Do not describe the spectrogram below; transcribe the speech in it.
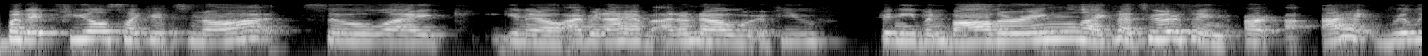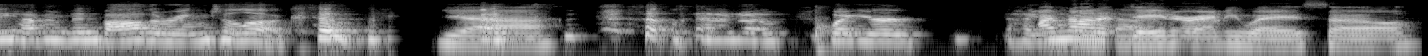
but it feels like it's not. So, like you know, I mean, I have I don't know if you've been even bothering. Like that's the other thing. I really haven't been bothering to look. yeah. I don't know what you're. I'm not a that. dater anyway, so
